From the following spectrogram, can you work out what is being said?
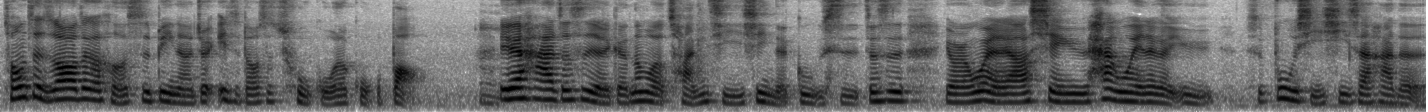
从此之后，这个和氏璧呢，就一直都是楚国的国宝。因为它就是有一个那么传奇性的故事，就是有人为了要献玉，捍卫那个玉，是不惜牺牲他的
